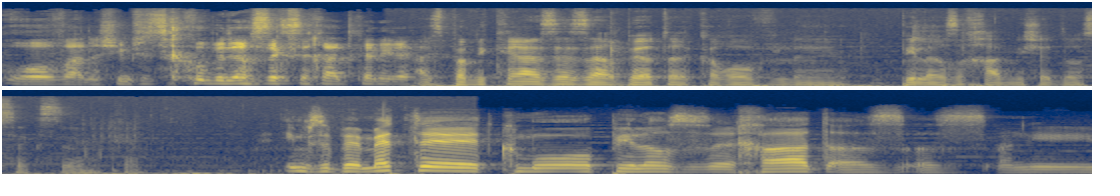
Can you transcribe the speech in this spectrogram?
רוב האנשים ששיחקו ב Deus Ex 1 כנראה. אז במקרה הזה זה הרבה יותר קרוב ל Pillars 1 מ Deus Ex, כן. אם זה באמת אה, כמו Pillars 1 אז, אז אני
